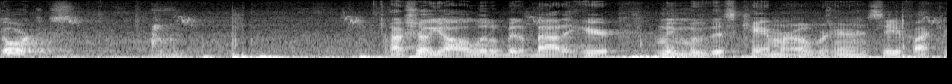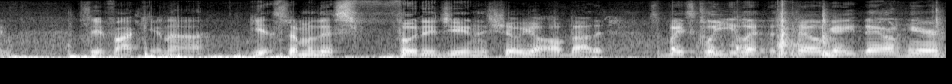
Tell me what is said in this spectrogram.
Gorgeous. I'll show y'all a little bit about it here. Let me move this camera over here and see if I can see if I can uh, get some of this footage in and show y'all about it. So basically you let the tailgate down here.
